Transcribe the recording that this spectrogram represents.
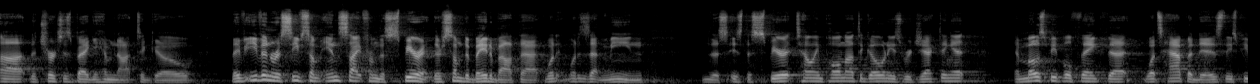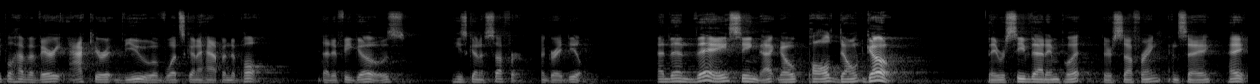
Uh, the church is begging him not to go. They've even received some insight from the Spirit. There's some debate about that. What, what does that mean? This, is the Spirit telling Paul not to go and he's rejecting it? And most people think that what's happened is these people have a very accurate view of what's going to happen to Paul. That if he goes, he's going to suffer a great deal. And then they, seeing that, go, Paul, don't go. They receive that input, their suffering, and say, hey,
